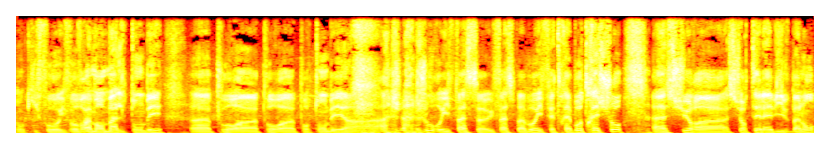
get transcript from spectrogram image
Donc il faut, il faut vraiment mal tomber euh, pour, pour, pour tomber un, un- jour où il fasse, il fasse pas beau. Il fait très beau, très chaud sur, sur Tel Aviv. Ballon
